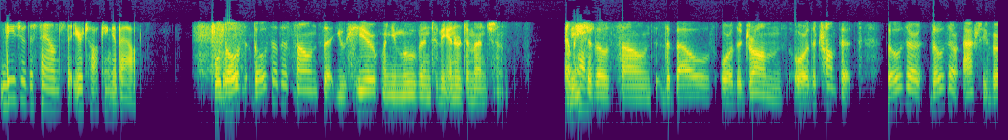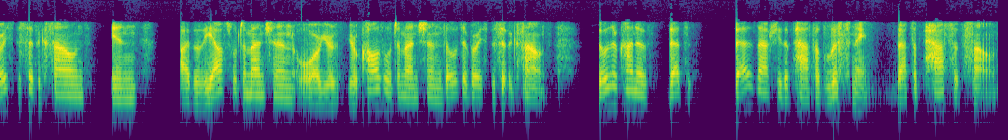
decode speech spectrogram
These are the sounds that you're talking about. Well, those those are the sounds that you hear when you move into the inner dimensions. And okay. each of those sounds, the bells or the drums or the trumpets, those are those are actually very specific sounds in either the astral dimension or your your causal dimension. Those are very specific sounds. Those are kind of that's that is actually the path of listening. That's a passive sound,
